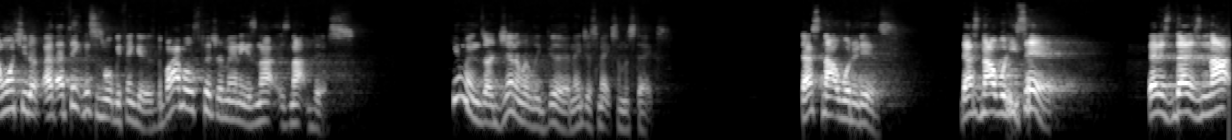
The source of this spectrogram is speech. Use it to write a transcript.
I want you to, I, I think this is what we think it is. The Bible's picture of humanity is not, is not this. Humans are generally good and they just make some mistakes. That's not what it is. That's not what he said. That is, that is not,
